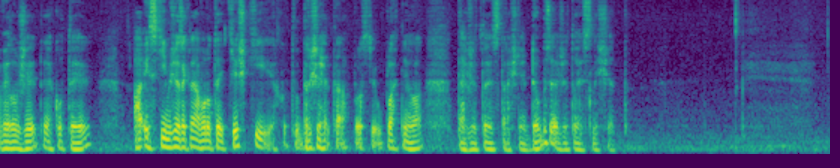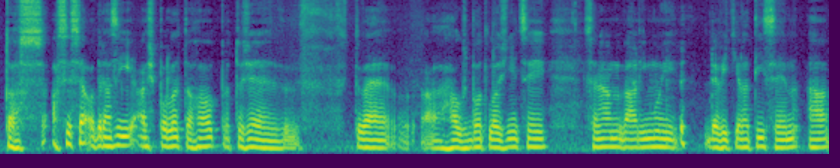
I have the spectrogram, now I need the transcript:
vyložit, jako ty, a i s tím, že řekne, a ono to je těžký, jako to držet a prostě uplatňovat, takže to je strašně dobře, že to je slyšet. To asi se odrazí až podle toho, protože v tvé housebot ložnici se nám válí můj devítiletý syn a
